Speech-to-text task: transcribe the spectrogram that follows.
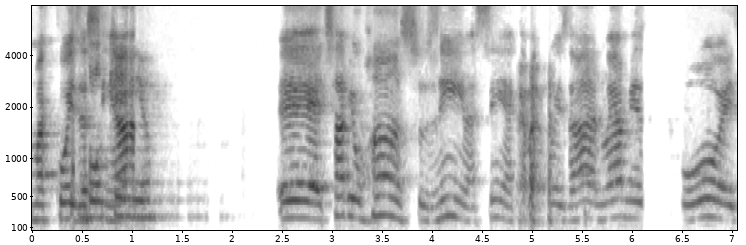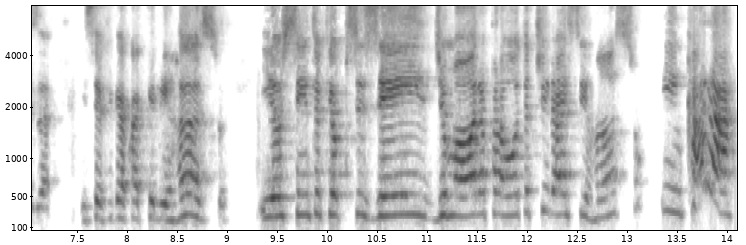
uma coisa assim, ah, é, sabe, um rançozinho, assim, aquela coisa, ah, não é a mesma coisa, e você fica com aquele ranço. E eu sinto que eu precisei, de uma hora para outra, tirar esse ranço e encarar,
